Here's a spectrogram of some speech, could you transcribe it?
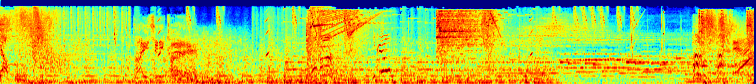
よ。大地に帰れ。王様行くよ。はっはっ！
